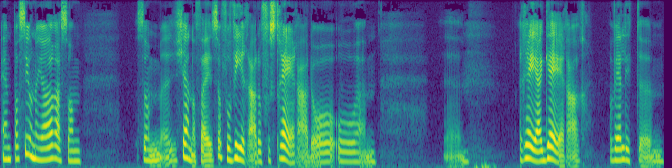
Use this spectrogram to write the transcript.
en person att göra som, som eh, känner sig så förvirrad och frustrerad och, och um, um, reagerar väldigt, um,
